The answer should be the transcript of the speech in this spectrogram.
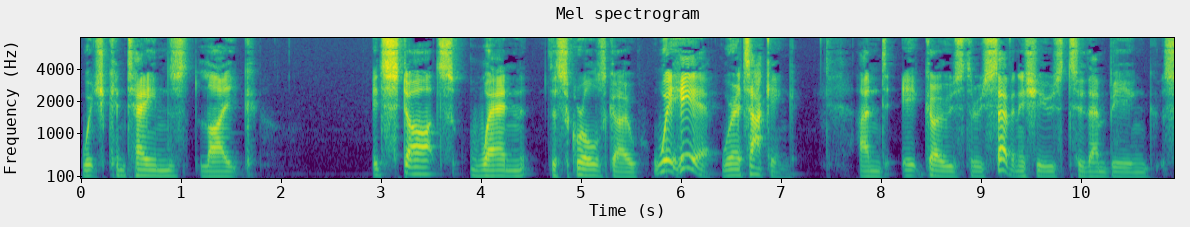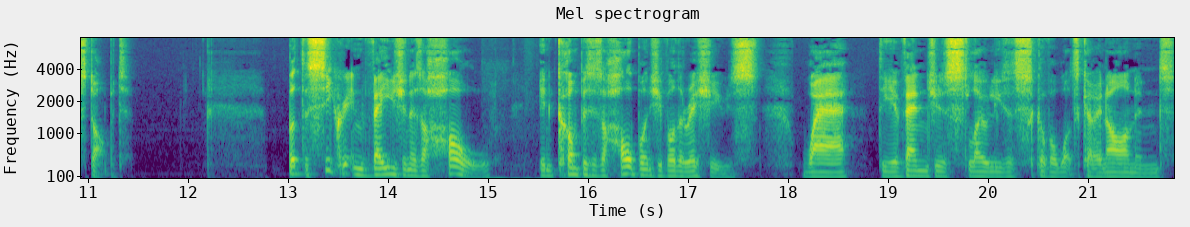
which contains like, it starts when the Skrulls go, we're here, we're attacking and it goes through seven issues to them being stopped. But the secret invasion as a whole encompasses a whole bunch of other issues where the Avengers slowly discover what's going on, and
